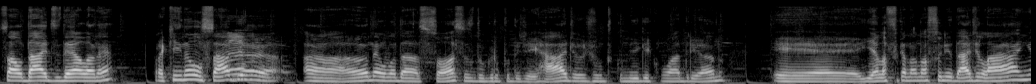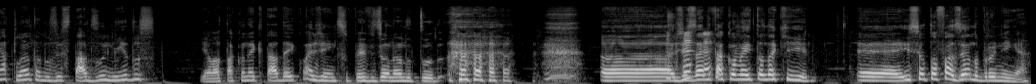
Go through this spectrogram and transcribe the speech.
Saudades dela, né? Pra quem não sabe, uhum. a, a, Ana é uma das sócias do grupo DJ Rádio, junto comigo e com o Adriano. É, e ela fica na nossa unidade lá em Atlanta, nos Estados Unidos. E ela tá conectada aí com a gente, supervisionando tudo. uh, Gisele tá comentando aqui. É, isso eu tô fazendo, Bruninha.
